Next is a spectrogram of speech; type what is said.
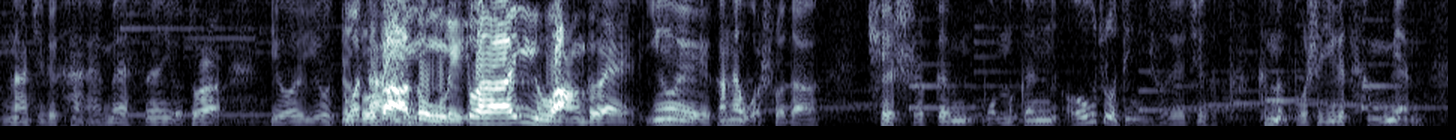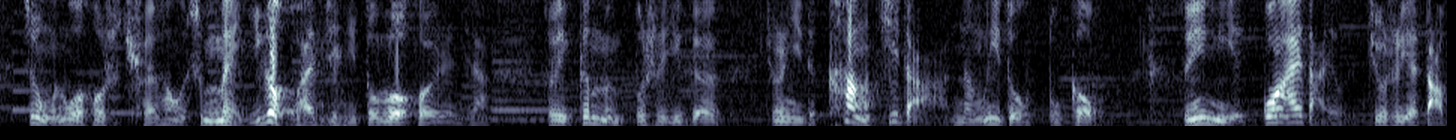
那就得看 MSN 有多少有有有多多大的动力多大的欲望。对，因为刚才我说到，确实跟我们跟欧洲顶级球队这个根本不是一个层面的，这种落后是全方位，是每一个环节你都落后于人家，所以根本不是一个，就是你的抗击打能力都不够，所以你光挨打就是也打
